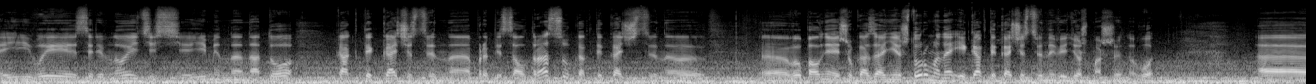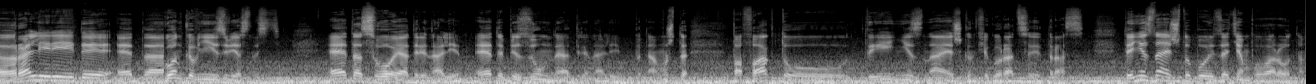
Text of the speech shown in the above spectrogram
И вы соревнуетесь именно на то, как ты качественно прописал трассу, как ты качественно э, выполняешь указания штурмана и как ты качественно ведешь машину. Вот. Э, Ралли-рейды – это гонка в неизвестность. Это свой адреналин, это безумный адреналин, потому что по факту ты не знаешь конфигурации трассы, ты не знаешь, что будет за тем поворотом.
